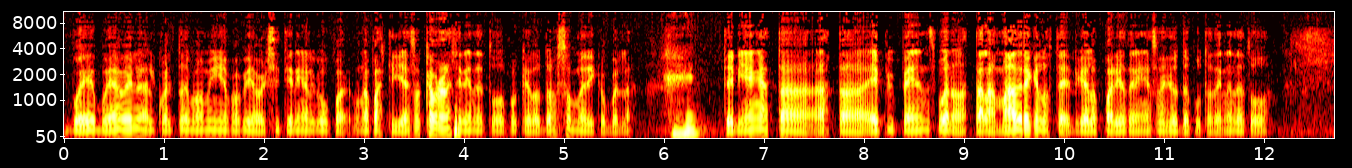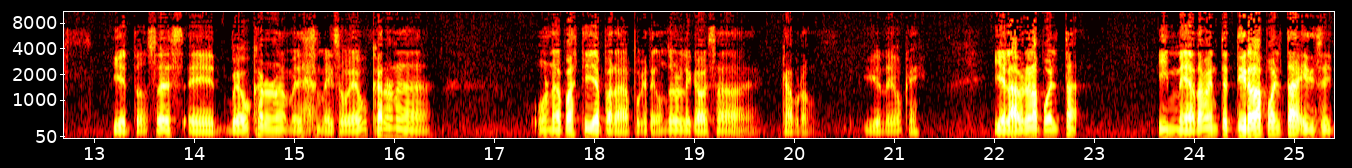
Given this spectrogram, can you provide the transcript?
Voy, voy a ver al cuarto de mami y papi a ver si tienen algo, una pastilla. Esos cabrones tenían de todo, porque los dos son médicos, ¿verdad? tenían hasta hasta EpiPens, bueno, hasta la madre que los, que los parió tenían esos hijos de puta, tenían de todo. Y entonces eh, voy a buscar una, me, me dice, voy a buscar una una pastilla para, porque tengo un dolor de cabeza cabrón. Y yo le digo, ok. Y él abre la puerta, inmediatamente tira la puerta y dice,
